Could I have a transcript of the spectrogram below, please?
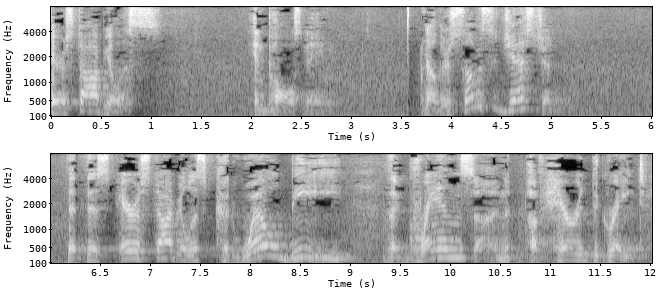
Aristobulus in Paul's name. Now, there's some suggestion that this Aristobulus could well be the grandson of Herod the Great.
